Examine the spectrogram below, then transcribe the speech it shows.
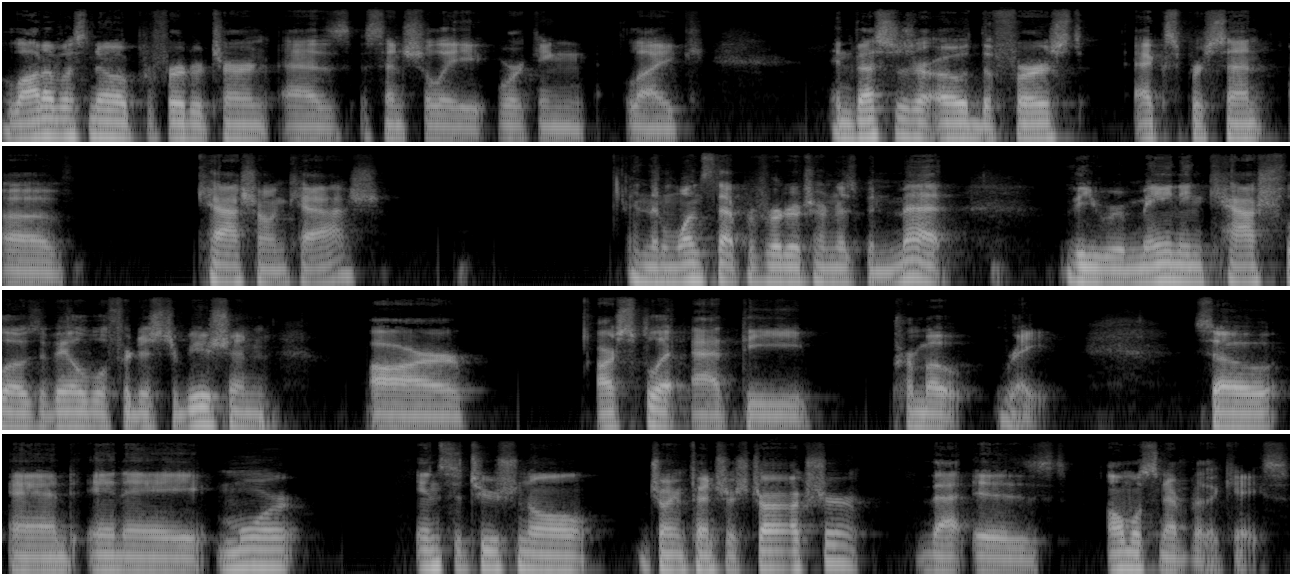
a lot of us know a preferred return as essentially working like investors are owed the first X percent of cash on cash. And then once that preferred return has been met, the remaining cash flows available for distribution are are split at the promote rate. So, and in a more institutional joint venture structure, that is almost never the case.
